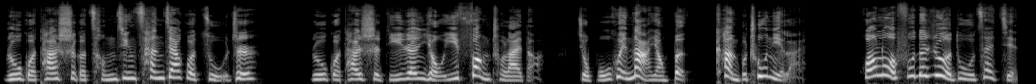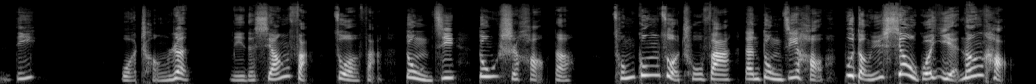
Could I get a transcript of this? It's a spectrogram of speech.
如果他是个曾经参加过组织，如果他是敌人有意放出来的，就不会那样笨，看不出你来。”黄洛夫的热度在减低。我承认你的想法、做法、动机都是好的。从工作出发，但动机好不等于效果也能好。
